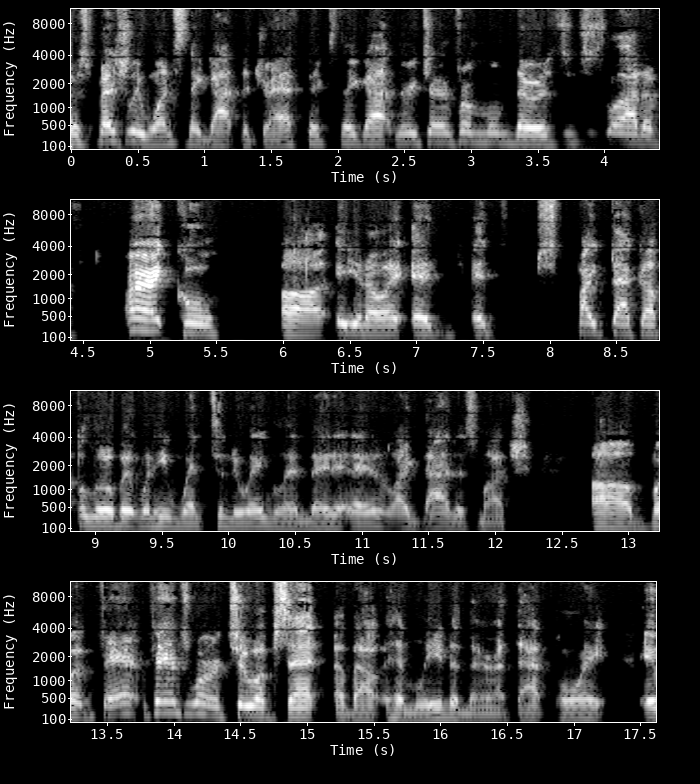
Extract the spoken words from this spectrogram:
especially once they got the draft picks they got in return from them, there was just a lot of all right, cool. Uh, you know, it, it, it spiked back up a little bit when he went to New England. They, they didn't like that as much. Uh, but fan, fans weren't too upset about him leaving there at that point. It,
